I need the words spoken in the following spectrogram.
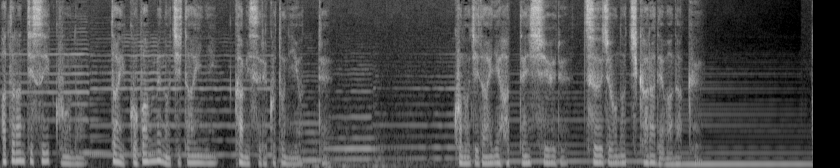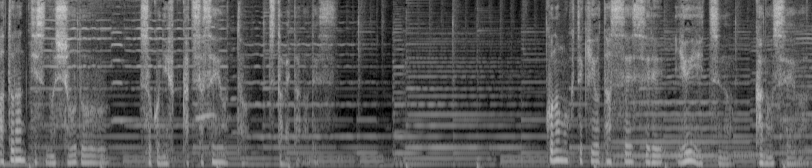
アトランティス以降の第5番目の時代に加味することによってこの時代に発展しうる通常の力ではなくアトランティスの衝動をそこに復活させようと努めたのです。この目的を達成する唯一の可能性は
